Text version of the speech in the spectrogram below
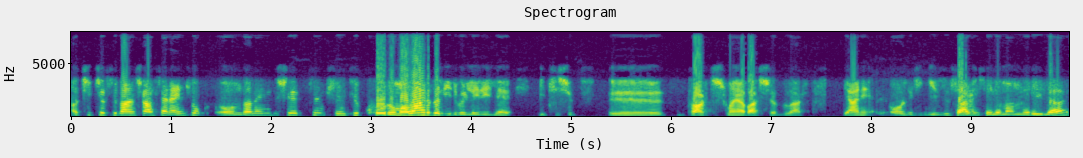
açıkçası ben şahsen en çok ondan endişe ettim. Çünkü korumalar da birbirleriyle itişip e, tartışmaya başladılar. Yani oradaki gizli servis elemanlarıyla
